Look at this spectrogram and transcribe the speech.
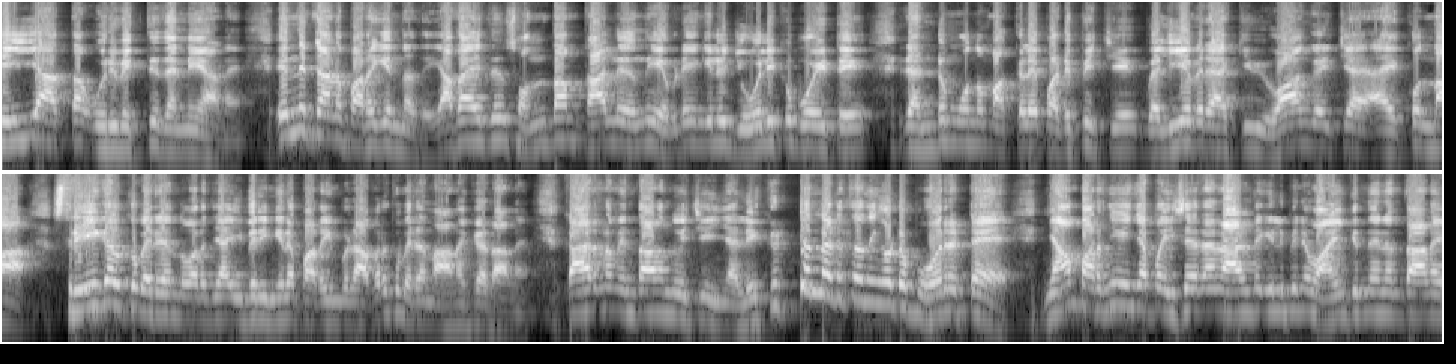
ചെയ്യാത്ത ഒരു വ്യക്തി തന്നെയാണ്. എന്നിട്ടാണ് പറയുന്നത്. അതായത് സ്വന്തം കാലിൽ നിന്ന് എവിടെയെങ്കിലും ജോലിക്ക് പോയിട്ട് രണ്ടും മൂന്നും മക്കളെ പഠിപ്പിച്ച് വലിയവരാക്കി വിവാഹം കഴിച്ച് അയക്കുന്ന സ്ത്രീകൾക്ക് വരെ എന്ന് പറഞ്ഞാൽ ഇവരിങ്ങനെ പറയുമ്പോൾ അവർക്ക് വരെ നാണക്കേടാണ്. കാരണം എന്താണെന്ന് വെച്ച് കഴിഞ്ഞാൽ കിട്ടുന്നിടത്ത് നിങ്ങോട്ട് പോരട്ടെ. ഞാൻ പറഞ്ഞു കഴിഞ്ഞാൽ പൈസ തരാൻ ആളുണ്ടെങ്കിൽ പിന്നെ വാങ്ങിക്കുന്നതിന് എന്താണ്?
